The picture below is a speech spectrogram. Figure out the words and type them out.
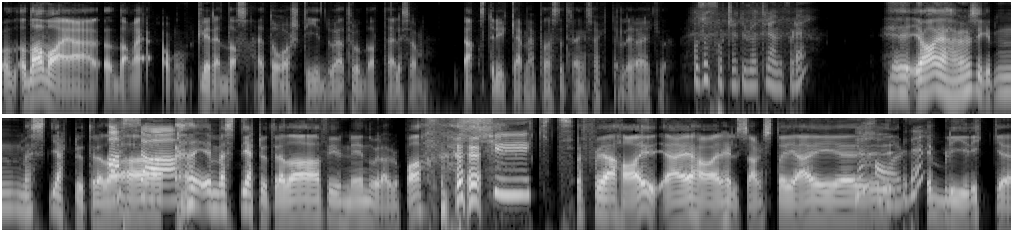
og, og da, var jeg, da var jeg ordentlig redd, altså. Et års tid hvor jeg trodde at jeg liksom Ja, stryker jeg med på neste treningsøkt, eller gjør jeg ikke det? Og så fortsetter du å trene for det? Eh, Ja, jeg er jo sikkert den mest hjerteutreda Altså! Mest hjerteutreda fyren i Nord-Europa. Sjukt! For jeg har, jeg har helseangst, og jeg eh, Ja, har det? blir ikke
